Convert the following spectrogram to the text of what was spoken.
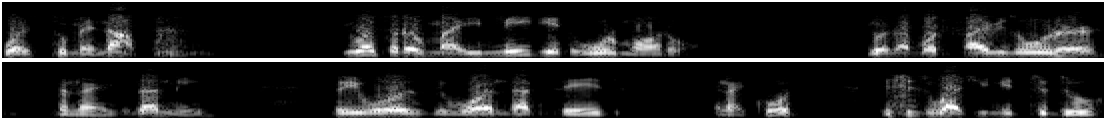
was to man up. He was sort of my immediate role model. He was about five years older than I, than me. So he was the one that said, and I quote, this is what you need to do,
